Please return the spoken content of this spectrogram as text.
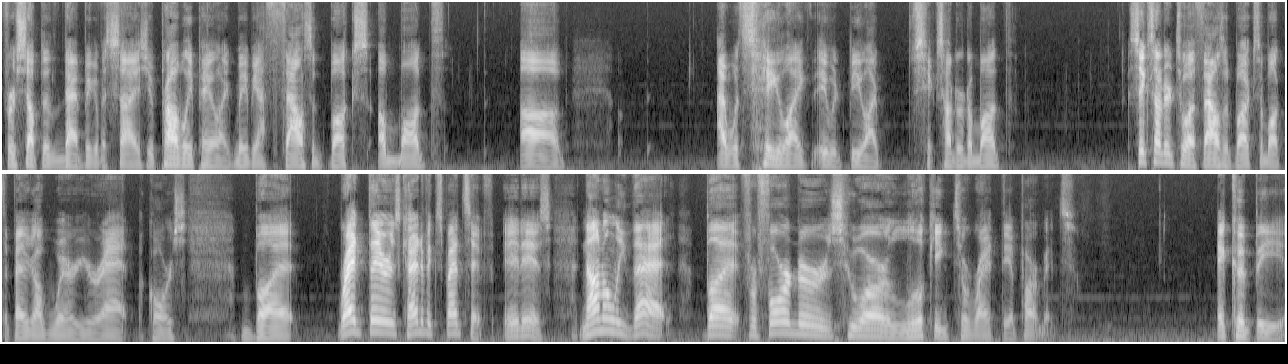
for something that big of a size, you'd probably pay like maybe a thousand bucks a month. Um, I would say like it would be like six hundred a month, six hundred to a thousand bucks a month, depending on where you're at, of course. But rent there is kind of expensive. It is. Not only that, but for foreigners who are looking to rent the apartment, it could be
